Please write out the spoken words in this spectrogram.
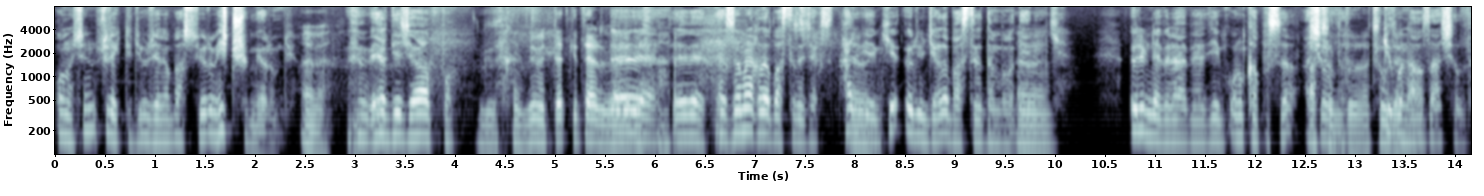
Onun için sürekli diyor üzerine bastırıyorum hiç düşünmüyorum diyor. Evet. Verdiği cevap bu. bir müddet gider. Böyle evet, evet. Ne zamana kadar bastıracaksın? Hadi evet. diyelim ki ölünce kadar bastırdın bunu diyelim evet. ki. Ölümle beraber diyelim ki onun kapısı açıldı. Açıldı. açıldı Kübün ağzı açıldı.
